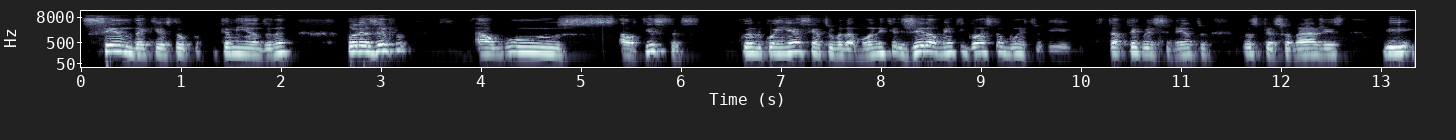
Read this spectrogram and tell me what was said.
senda que eu estou caminhando, né? Por exemplo, alguns autistas, quando conhecem a Turma da Mônica, geralmente gostam muito de ter conhecimento dos personagens, de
